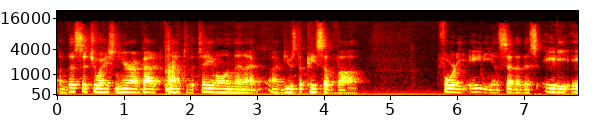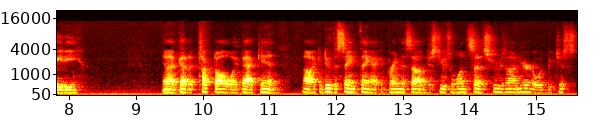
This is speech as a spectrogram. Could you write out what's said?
On this situation here, I've got it clamped to the table and then I, I've used a piece of uh, 40-80 instead of this 80-80 and I've got it tucked all the way back in. Now I could do the same thing, I could bring this out and just use one set of screws on here, it would be just,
